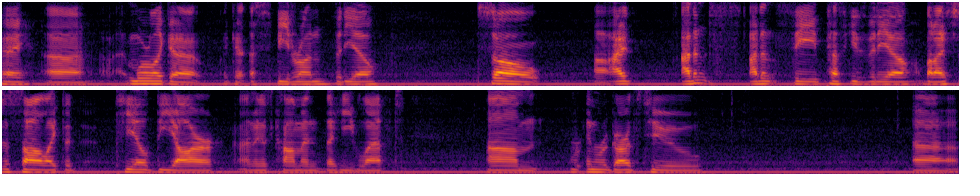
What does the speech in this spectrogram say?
Hey, uh, more like a like a, a speed run video. So, uh, I I didn't s- I didn't see Pesky's video, but I just saw like the TLDR. I mean his comment that he left. Um, in regards to. Uh.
